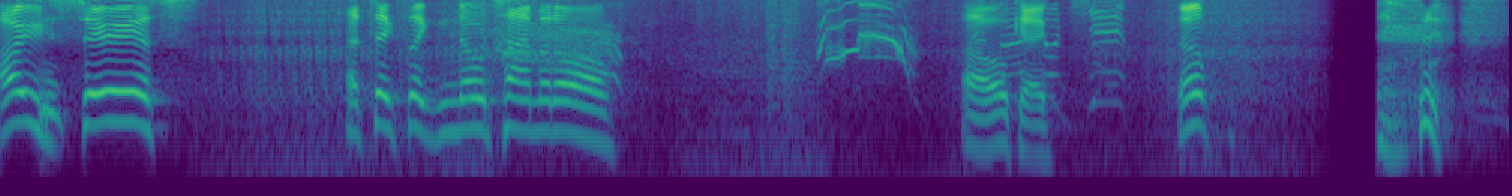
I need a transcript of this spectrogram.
Are you serious? That takes like no time at all. Ah! Oh, okay. Nope.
